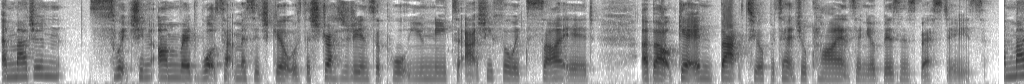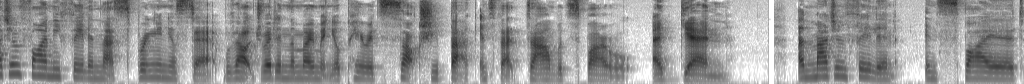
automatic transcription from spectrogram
Imagine switching unread WhatsApp message guilt with the strategy and support you need to actually feel excited about getting back to your potential clients and your business besties. Imagine finally feeling that spring in your step without dreading the moment your period sucks you back into that downward spiral again. Imagine feeling inspired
